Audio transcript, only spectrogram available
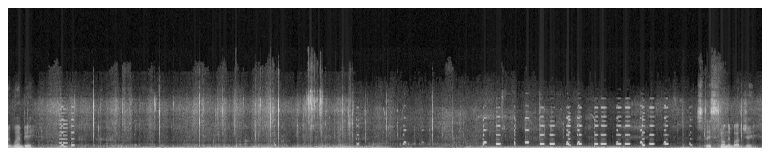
Jeszcze głębiej. Z tej strony bardziej.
